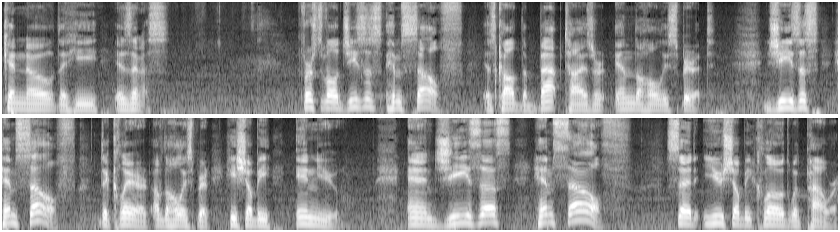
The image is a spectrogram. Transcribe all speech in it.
can know that He is in us. First of all, Jesus Himself is called the baptizer in the Holy Spirit. Jesus Himself declared of the Holy Spirit, He shall be in you. And Jesus Himself said, You shall be clothed with power.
